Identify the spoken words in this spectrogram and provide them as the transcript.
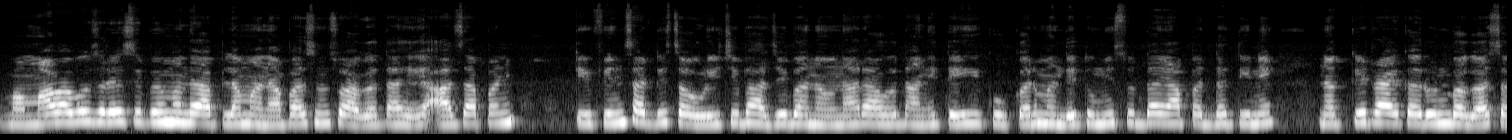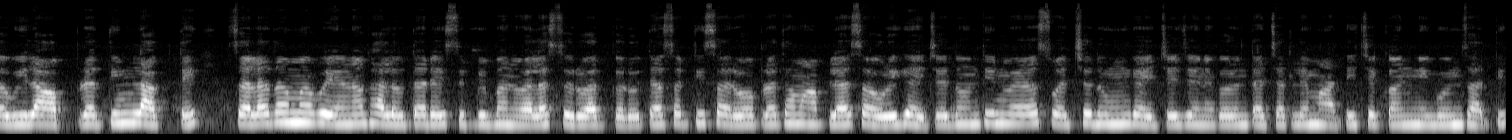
मम्मा बाबूज रेसिपीमध्ये आपलं मनापासून स्वागत आहे. आज आपण टिफिनसाठी चवळीची भाजी बनवणार आहोत आणि तेही कुकरमध्ये तुम्हीसुद्धा या पद्धतीने नक्की ट्राय करून बघा. चवीला अप्रतिम लागते. चला तर मग वेळ न घालवता रेसिपी बनवायला सुरुवात करू. त्यासाठी सर्वप्रथम आपल्या चवळी घ्यायचे. दोन तीन वेळा स्वच्छ धुवून घ्यायचे जेणेकरून त्याच्यातले मातीचे कण निघून जातील.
